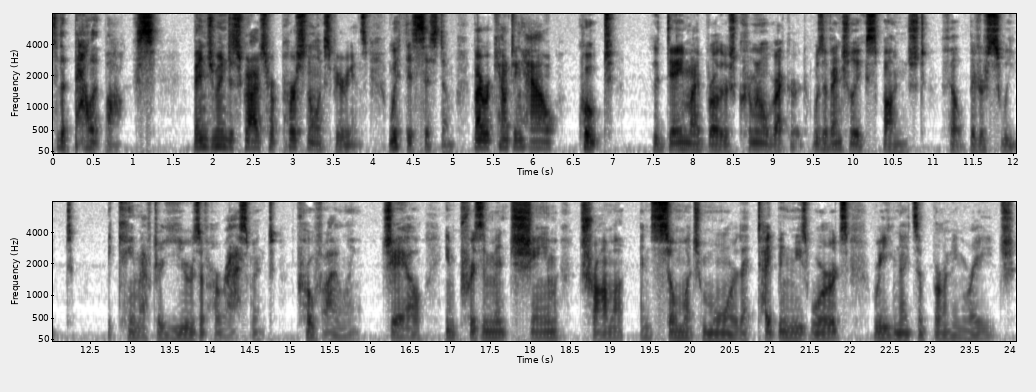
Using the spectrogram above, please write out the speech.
to the ballot box. Benjamin describes her personal experience with this system by recounting how, quote, the day my brother's criminal record was eventually expunged felt bittersweet. It came after years of harassment, profiling, jail, imprisonment, shame, trauma, and so much more that typing these words reignites a burning rage.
